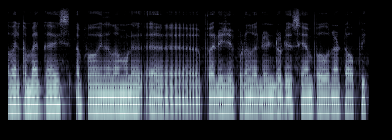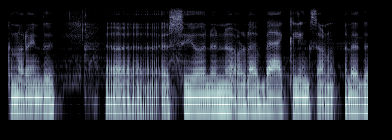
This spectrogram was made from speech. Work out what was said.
വെൽക്കം ബാക്ക് ഗൈസ് അപ്പോൾ ഇന്ന് നമ്മൾ പരിചയപ്പെടുന്ന ഇൻട്രൊഡ്യൂസ് ചെയ്യാൻ പോകുന്ന ടോപ്പിക് എന്ന് പറയുന്നത് എസ് സിഒന് ഉള്ള ബാക്ക് ലിങ്ക്സ് ആണ്. അതായത്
